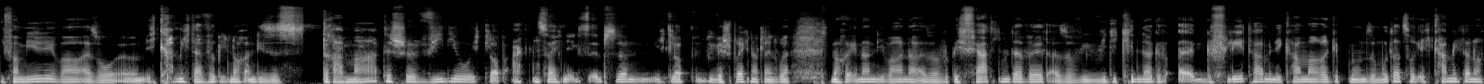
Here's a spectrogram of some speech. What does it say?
Die Familie war also, ähm, ich kann mich da wirklich noch an dieses dramatische Video, ich glaube Aktenzeichen XY, ich glaube, wir sprechen noch gleich drüber, noch erinnern, die waren da also wirklich fertig mit der Welt, also wie, wie die Kinder ge äh, gefleht haben in die Kamera, gibt mir unsere Mutter zurück. Ich kann mich da noch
